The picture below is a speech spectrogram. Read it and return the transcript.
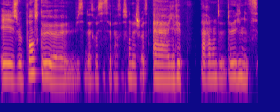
Et je pense que lui, ça doit être aussi sa perception des choses. Il y avait pas vraiment de, de limites.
